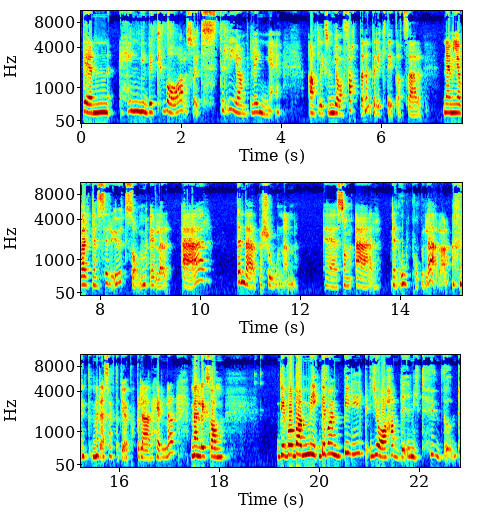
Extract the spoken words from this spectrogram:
den hängde kvar så extremt länge. Att liksom jag fattade inte riktigt att så här, nej men jag varken ser ut som eller är den där personen eh, som är den opopulära. Inte med det sagt att jag är populär heller, men liksom det var bara det var en bild jag hade i mitt huvud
